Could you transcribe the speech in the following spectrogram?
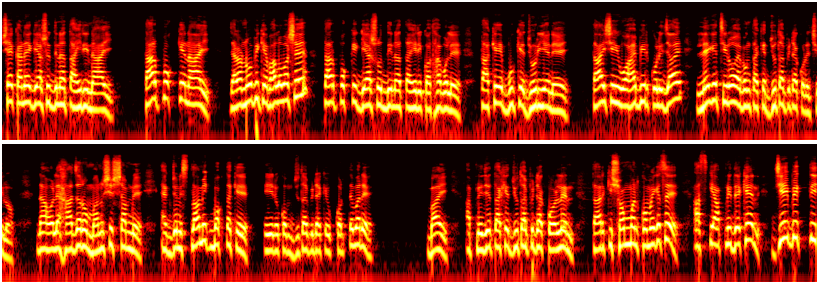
সেখানে গিয়াসুদ্দিনা তাহিরি নাই, তার পক্ষে নাই। যারা নবীকে ভালোবাসে, তার পক্ষে গিয়াসুদ্দিনা তাহিরি কথা বলে, তাকে বুকে জড়িয়ে নেয়। তাই সেই ওয়াহাবির কলিজায় লেগেছিল এবং তাকে জুতাপিটা করেছিল। না হলে হাজারো মানুষের সামনে একজন ইসলামিক বক্তাকে এইরকম জুতাপিটা কেউ করতে পারে? ভাই, আপনি যে তাকে জুতা জুতাপিটা করলেন, তার কি সম্মান কমে গেছে? আজকে আপনি দেখেন, যে ব্যক্তি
